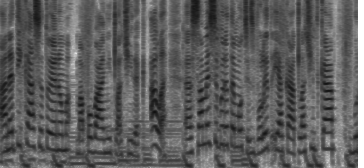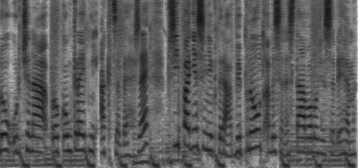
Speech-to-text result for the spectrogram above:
A netýká se to jenom mapování tlačítek, ale eh, sami si budete moci zvolit, jaká tlačítka budou určená pro konkrétní akce ve hře, případně si některá vypnout, aby se nestávalo, že se během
